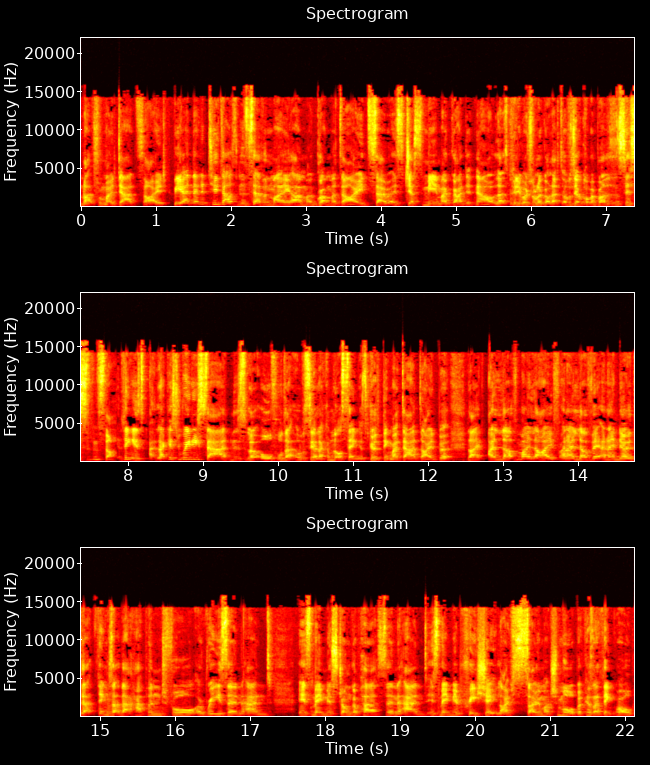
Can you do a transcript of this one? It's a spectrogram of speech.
like from my dad's side. But yeah, and then in 2007 my um, grandma died, so it's just me and my granddad now. That's pretty much all I got left. Obviously, I've got my brothers and sisters and stuff. The thing is, like, it's really sad and it's like, awful that obviously, like, I'm not saying it's a good thing my dad died, but like, I love my life and I love it and I know that things like that happened for a reason and it's made me a stronger person and it's made me appreciate life so much more because I think, well,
